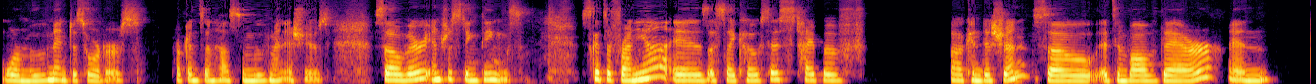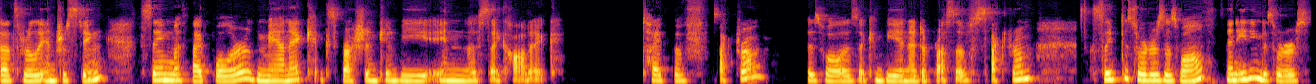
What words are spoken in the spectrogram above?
or movement disorders. Parkinson has some movement issues. So, very interesting things. Schizophrenia is a psychosis type of uh, condition, so it's involved there, and that's really interesting. Same with bipolar, manic expression can be in the psychotic type of spectrum, as well as it can be in a depressive spectrum. Sleep disorders as well, and eating disorders.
